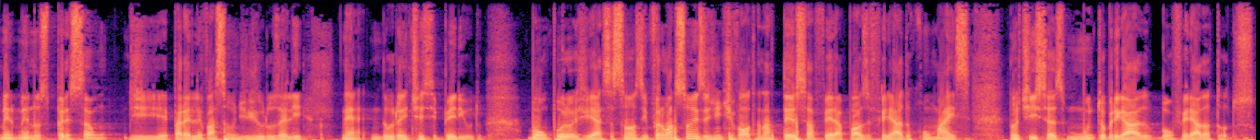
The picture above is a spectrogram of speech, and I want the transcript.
menos pressão de, para elevação de juros ali né, durante esse período. Bom, por hoje essas são as informações. A gente volta na terça-feira após o feriado com mais notícias. Muito obrigado, bom feriado a todos.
